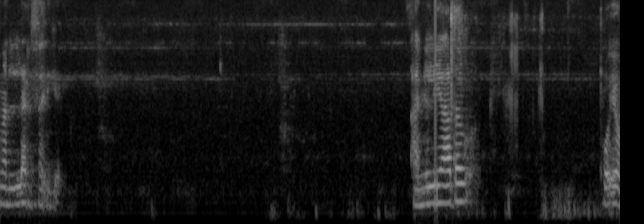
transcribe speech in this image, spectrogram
നല്ല രസമായിരിക്കും. അനിൽ യാദവ് പോയോ?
